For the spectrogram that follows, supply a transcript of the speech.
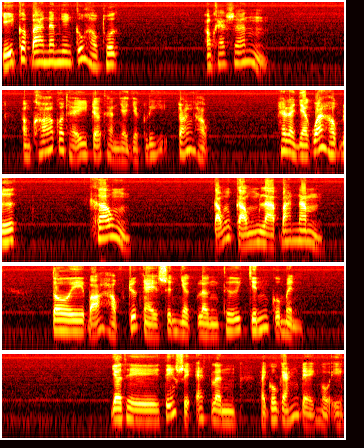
Chỉ có ba năm nghiên cứu học thuật. Ông Carson, ông khó có thể trở thành nhà vật lý, toán học hay là nhà hóa học được. Không, tổng cộng là 3 năm. Tôi bỏ học trước ngày sinh nhật lần thứ 9 của mình. Giờ thì tiến sĩ Edlin phải cố gắng để ngồi yên.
